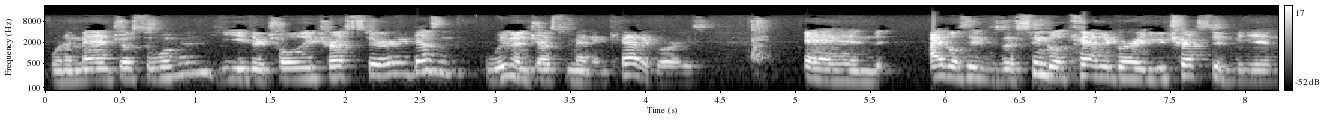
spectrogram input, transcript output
"When a man trusts a woman, he either totally trusts her, or he doesn't. Women trust men in categories, and I don't think there's a single category you trusted me in."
